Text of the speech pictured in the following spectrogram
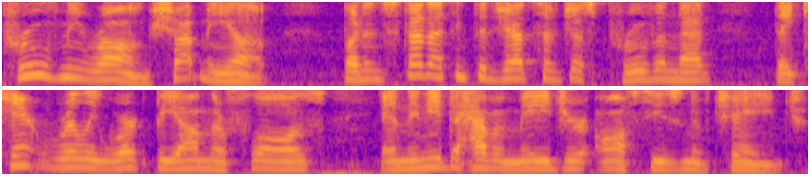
Prove me wrong, shut me up. But instead, I think the Jets have just proven that they can't really work beyond their flaws and they need to have a major offseason of change.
